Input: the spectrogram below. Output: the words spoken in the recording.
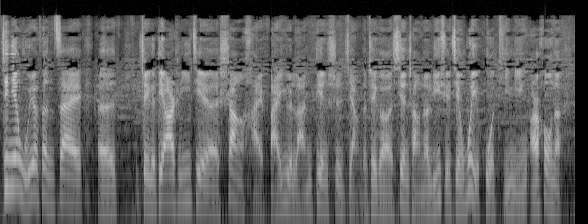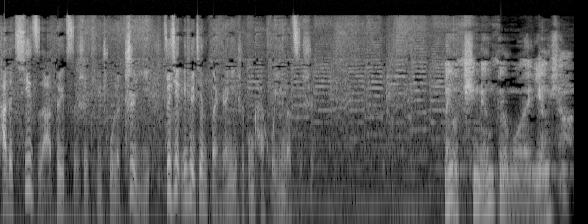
今年五月份，在呃这个第二十一届上海白玉兰电视奖的这个现场呢，李雪健未获提名，而后呢，他的妻子啊对此事提出了质疑。最近，李雪健本人也是公开回应了此事。没有提名对我影响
